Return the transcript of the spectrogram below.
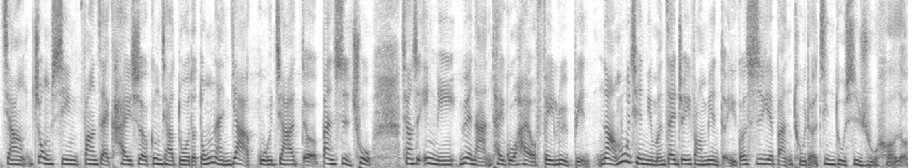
将重心放在开设更加多的东南亚国家的办事处，像是印尼、越南、泰国还有菲律宾。那目前你们在这一方面的一个事业版图的进度是如何了？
